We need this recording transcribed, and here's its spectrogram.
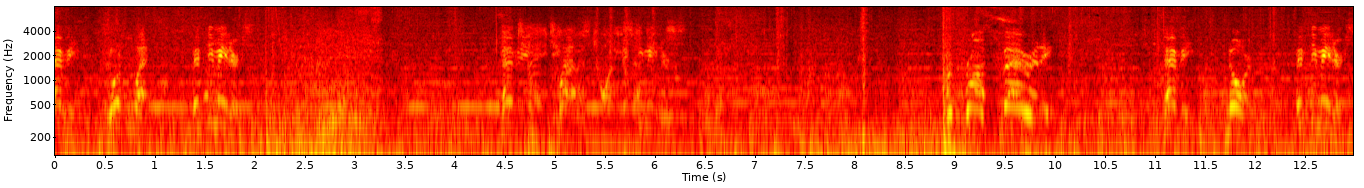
Heavy, northwest, 50 meters. Heavy, west, 50 meters. For prosperity! Heavy, north, 50 meters.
